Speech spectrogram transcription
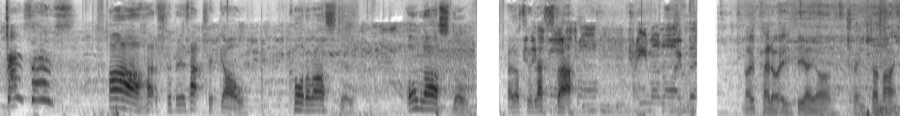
Jesus! Ah, that should be his hat trick goal. Corner Arsenal. All Arsenal. Penalty Leicester. Came alive there. No penalty, VAR changed their mind.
